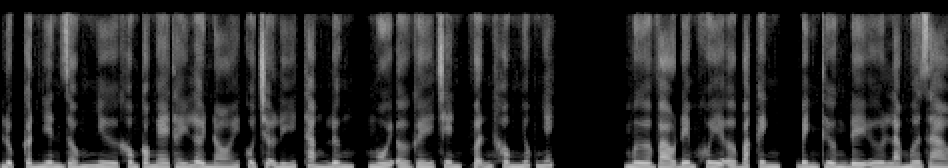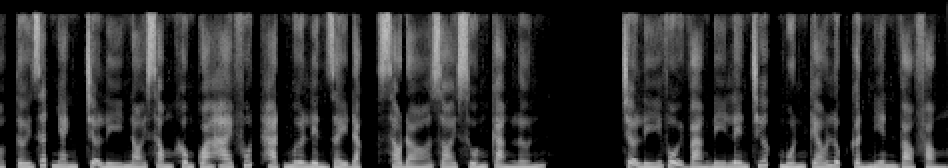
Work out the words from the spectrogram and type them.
Lục Cần Niên giống như không có nghe thấy lời nói của trợ lý thẳng lưng, ngồi ở ghế trên, vẫn không nhúc nhích. Mưa vào đêm khuya ở Bắc Kinh, bình thường đề ư là mưa rào, tới rất nhanh, trợ lý nói xong không quá 2 phút hạt mưa liền dày đặc, sau đó roi xuống càng lớn. Trợ lý vội vàng đi lên trước muốn kéo Lục Cần Niên vào phòng.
